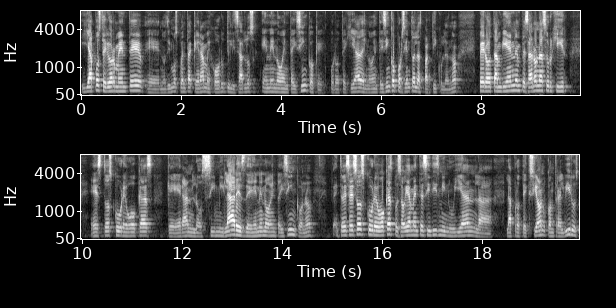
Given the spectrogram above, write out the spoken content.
Y ya posteriormente eh, nos dimos cuenta que era mejor utilizar los N95, que protegía del 95% de las partículas, ¿no? Pero también empezaron a surgir estos cubrebocas que eran los similares de N95, ¿no? Entonces esos cubrebocas pues obviamente sí disminuían la, protección contra el virus.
